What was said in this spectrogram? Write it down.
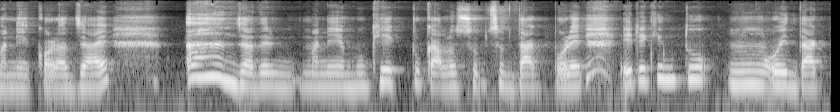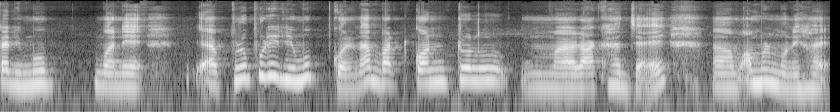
মানে করা যায়। যাদের মানে মুখে একটু কালো সব সব দাগ পড়ে, এটা কিন্তু ওই দাগটা রিমুভ মানে পুরোপুরি রিমুভ করে না বাট কন্ট্রোল রাখা যায় আমার মনে হয়।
